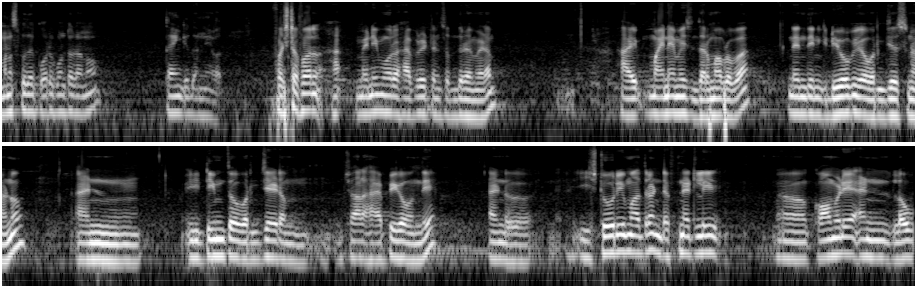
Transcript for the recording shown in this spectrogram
మనస్ఫూర్తిగా కోరుకుంటున్నాను. థ్యాంక్ యూ ధన్యవాదాలు. First of all many more happy return of madam hi my name is Dharmaprabha నేను దీనికి డిఓపిగా వర్క్ చేస్తున్నాను. అండ్ ఈ టీంతో వర్క్ చేయడం చాలా హ్యాపీగా ఉంది. అండ్ ఈ స్టోరీ మాత్రం డెఫినెట్లీ కామెడీ అండ్ లవ్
